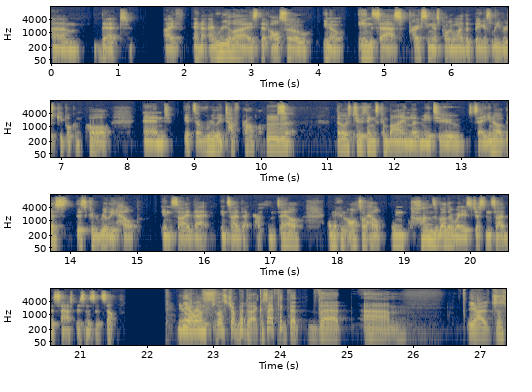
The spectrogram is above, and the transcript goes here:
um, that I and I realized that also, you know, in SaaS, pricing is probably one of the biggest levers people can pull, and it's a really tough problem. Mm-hmm. So those two things combined led me to say, you know, this this could really help inside that inside that custom sale, and it can also help in tons of other ways just inside the SaaS business itself. You know, yeah, well, let's let's jump into that because I think that that um, yeah, I was just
